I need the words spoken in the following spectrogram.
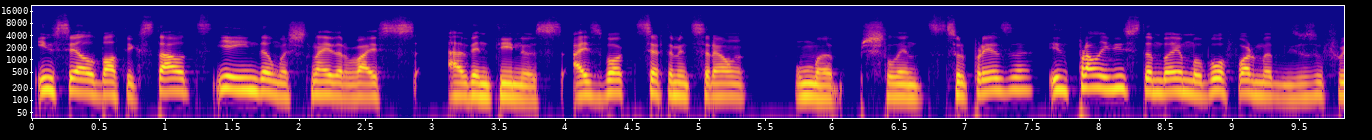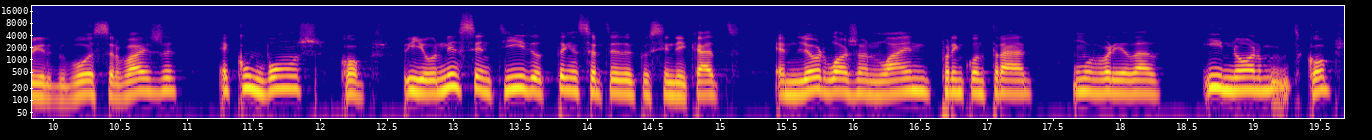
Incel Baltic Stout e ainda uma Schneider Weiss Aventinus Icebox, certamente serão uma excelente surpresa. E para além disso, também uma boa forma de usufruir de boa cerveja é com bons copos. E eu, nesse sentido, tenho a certeza que o sindicato a melhor loja online para encontrar uma variedade enorme de copos.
